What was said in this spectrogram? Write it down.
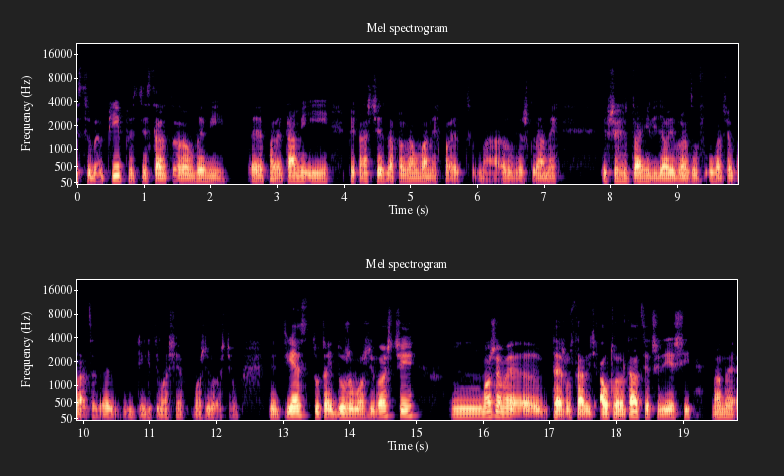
z trybem PIP, z niestartowymi e, paletami i 15 zaprogramowanych palet ma również wgranych i przechwytywanie wideo i obrazów ułatwia pracę dzięki tym właśnie możliwościom. Więc jest tutaj dużo możliwości. Możemy też ustawić autorotację, czyli jeśli mamy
